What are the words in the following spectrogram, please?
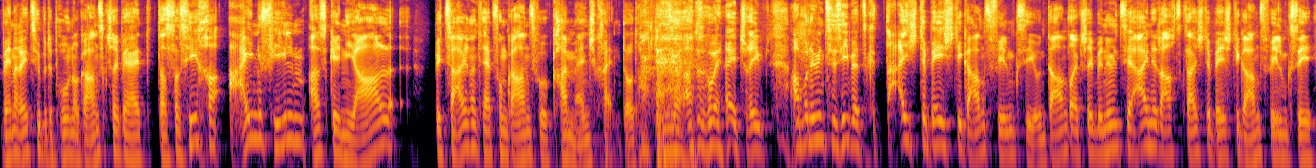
wenn er jetzt über den Bruno Ganz geschrieben hat, dass er sicher einen Film als genial bezeichnet hat vom Ganz, wo kein Mensch kennt, oder? also wenn er jetzt schreibt, aber 1970, das ist der beste Ganzfilm gewesen. Und der andere hat geschrieben, 1981, das ist der beste Ganzfilm gewesen.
